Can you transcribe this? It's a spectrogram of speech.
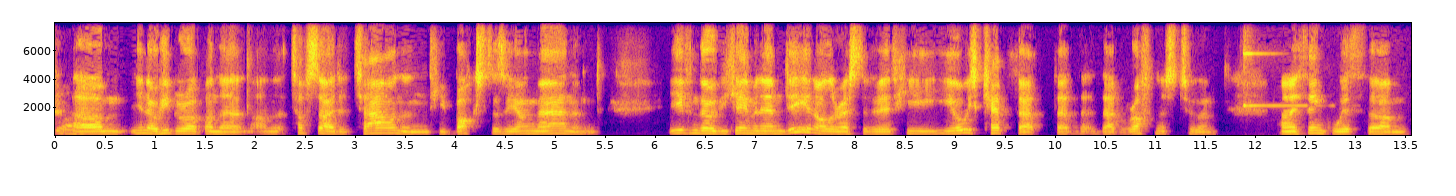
Yeah. Um, you know, he grew up on the on the tough side of town, and he boxed as a young man. And even though he became an MD and all the rest of it, he he always kept that that that, that roughness to him. And I think with um,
